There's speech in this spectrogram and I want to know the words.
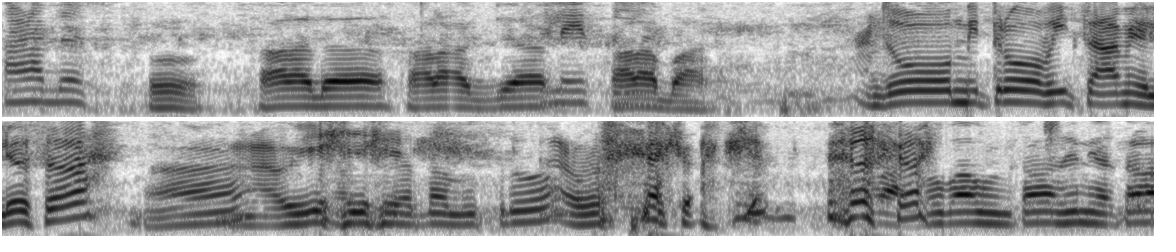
સાડા દસ. હમ. અગિયાર એટલે બાર જો મિત્રો હવે ચા મેલ્યો છે. હા. હવે મિત્રો ઊંચાણાથી નેચાળ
